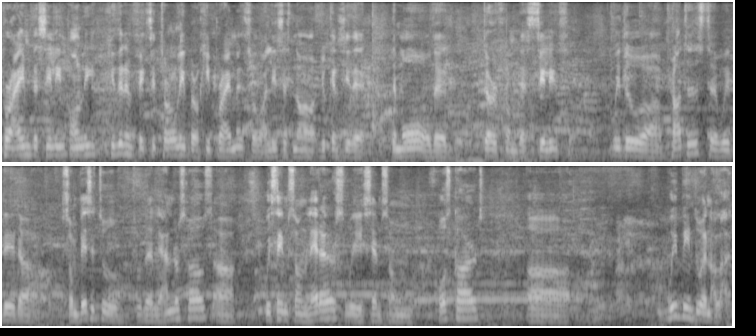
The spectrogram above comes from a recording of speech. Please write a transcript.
primed the ceiling only. He didn't fix it thoroughly, but he primed it, so at least it's not. You can see the the mold the dirt from the ceiling. So we do uh, protest. We did uh, some visit to to the landlord's house. Uh, we sent some letters. We sent some postcards. Uh, we've been doing a lot.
